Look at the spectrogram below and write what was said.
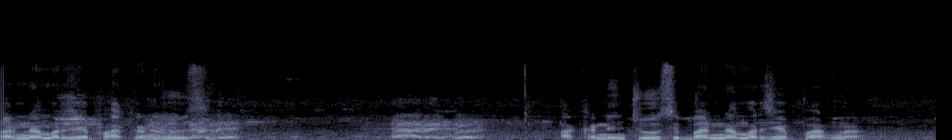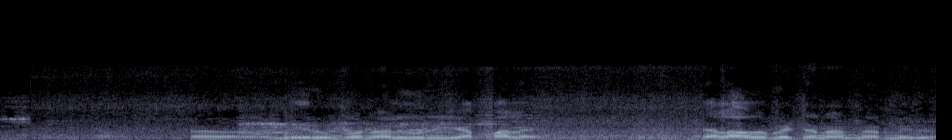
బండి నెంబర్ చెప్పు అక్కడ చూసి. అక్కడి నుంచి చూసి బండి నెంబర్ చెప్పు అంటున్నా మీరు ఇంకో నలుగురికి చెప్పాలి. ఎలాగో పెట్టాను అంటున్నారు మీరు.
